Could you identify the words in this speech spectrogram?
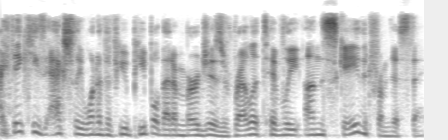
i think he's actually one of the few people that emerges relatively unscathed from this thing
